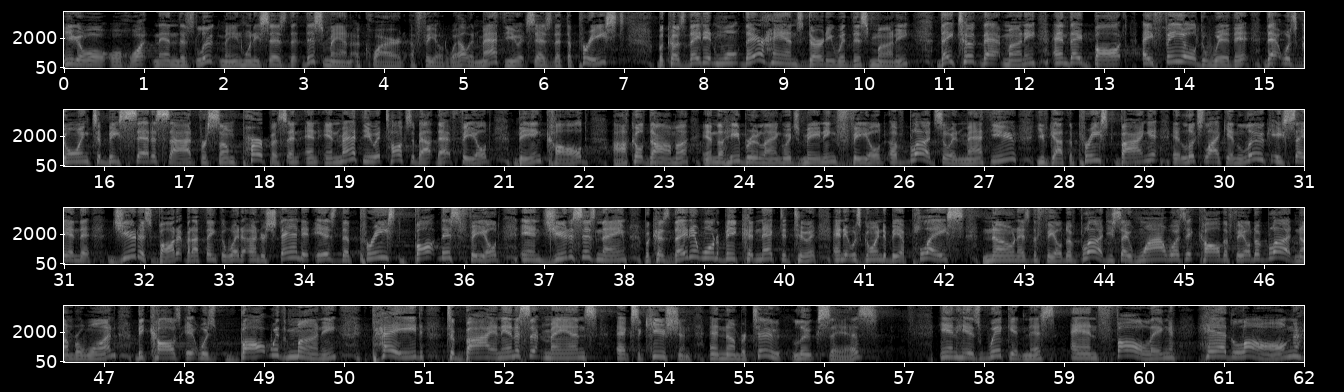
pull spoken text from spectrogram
You go, well, well, what then does Luke mean when he says that this man acquired a field? Well, in Matthew, it says that the priest, because they didn't want their hands dirty with this money, they took that money and they bought a field with it that was going to be set aside for some purpose. And, and in Matthew, it talks about that field being called Akeldama in the Hebrew language, meaning field of blood. So in Matthew, you've got the priest buying it. It looks like like in Luke, he's saying that Judas bought it, but I think the way to understand it is the priest bought this field in Judas's name because they didn't want to be connected to it, and it was going to be a place known as the field of blood. You say, why was it called the field of blood? Number one, because it was bought with money, paid to buy an innocent man's execution. And number two, Luke says, in his wickedness and falling headlong,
